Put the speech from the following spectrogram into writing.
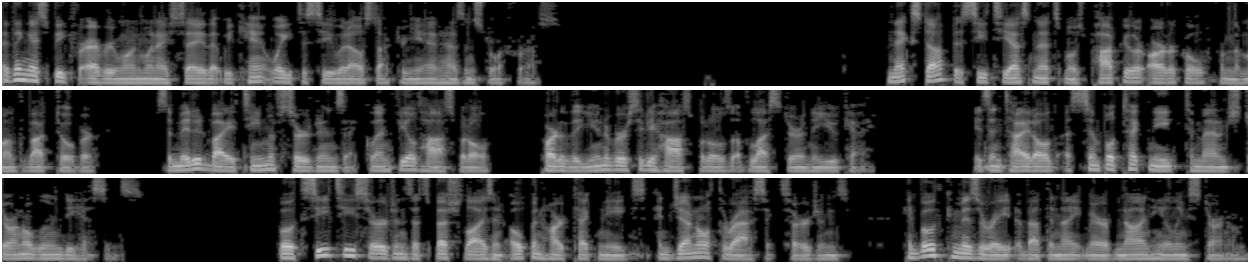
I think I speak for everyone when I say that we can't wait to see what else Dr. Yan has in store for us. Next up is CTSNet's most popular article from the month of October, submitted by a team of surgeons at Glenfield Hospital, part of the University Hospitals of Leicester in the UK. It's entitled A Simple Technique to Manage Sternal Wound Dehiscence. Both CT surgeons that specialize in open heart techniques and general thoracic surgeons can both commiserate about the nightmare of non healing sternum,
